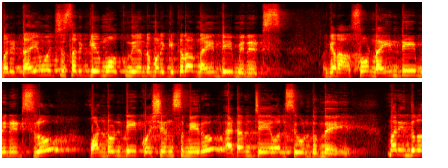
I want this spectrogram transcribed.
మరి టైం వచ్చేసరికి ఏమవుతుంది అంటే మనకి ఇక్కడ నైంటీ మినిట్స్ ఓకేనా సో నైంటీ మినిట్స్లో వన్ ట్వంటీ క్వశ్చన్స్ మీరు అటెంప్ట్ చేయవలసి ఉంటుంది. మరి ఇందులో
